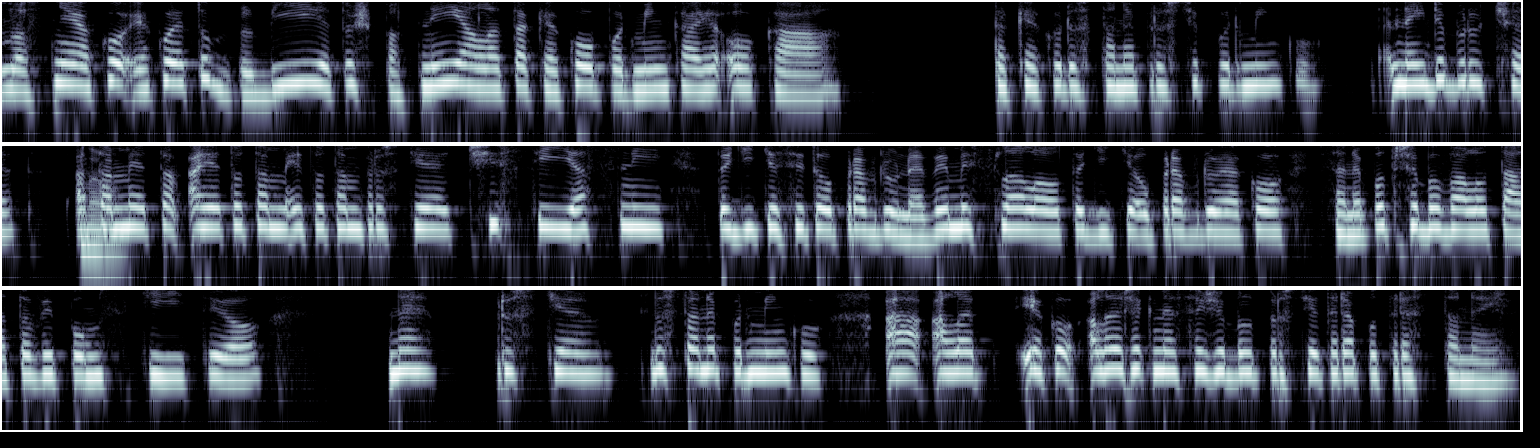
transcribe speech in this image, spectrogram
vlastně jako, jako je to blbý, je to špatný, ale tak jako podmínka je OK, tak jako dostane prostě podmínku. Nejde bručet. A, no. tam je tam, a je, to tam, je to tam prostě čistý, jasný. To dítě si to opravdu nevymyslelo, to dítě opravdu jako se nepotřebovalo tátovi pomstít, jo. Ne, prostě dostane podmínku. A, ale, jako, ale řekne se, že byl prostě teda potrestaný.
